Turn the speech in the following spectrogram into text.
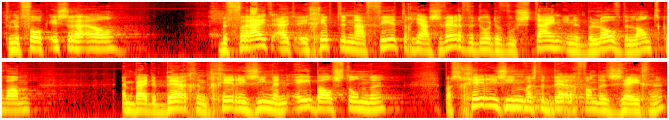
Toen het volk Israël bevrijd uit Egypte na 40 jaar zwerven door de woestijn in het beloofde land kwam en bij de bergen Gerizim en Ebal stonden, was Gerizim was de berg van de zegen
